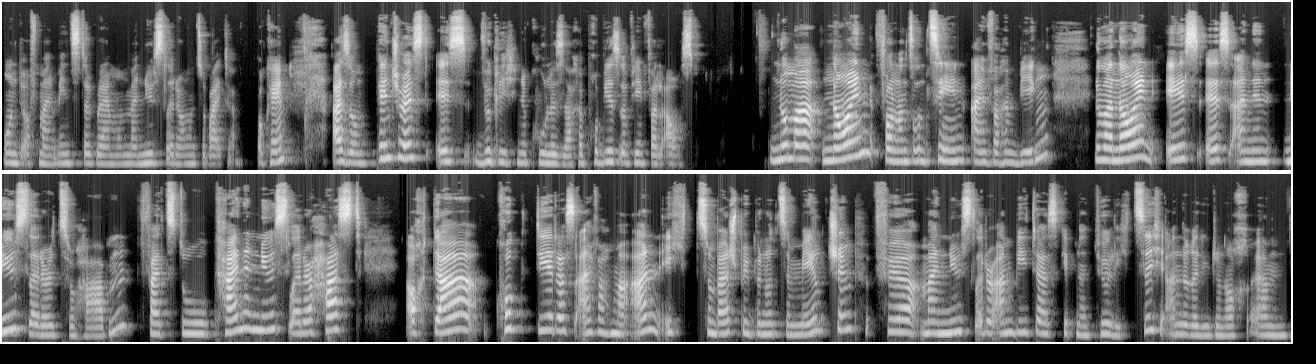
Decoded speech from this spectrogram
und auf meinem Instagram und mein Newsletter und so weiter. Okay? Also Pinterest ist wirklich wirklich eine coole Sache. Probier es auf jeden Fall aus. Nummer 9 von unseren 10 einfachen Wegen. Nummer 9 ist es, einen Newsletter zu haben. Falls du keinen Newsletter hast, auch da guck dir das einfach mal an. Ich zum Beispiel benutze Mailchimp für meinen Newsletter-Anbieter. Es gibt natürlich zig andere, die du noch ähm,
